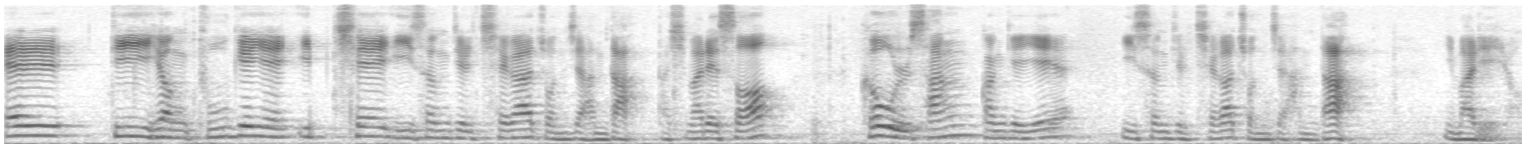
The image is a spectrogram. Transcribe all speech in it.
LD형 두 개의 입체 이성질체가 존재한다. 다시 말해서 거울상 관계의 이성질체가 존재한다. 이 말이에요.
